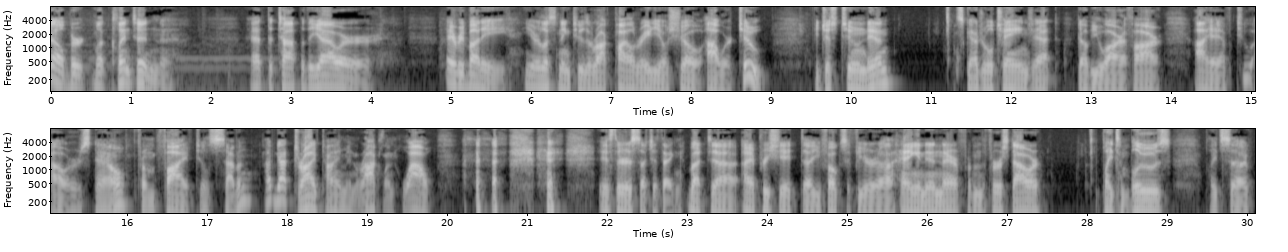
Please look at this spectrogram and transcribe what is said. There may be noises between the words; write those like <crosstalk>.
Delbert McClinton at the top of the hour. Hey everybody, you're listening to the Rockpile Radio Show, Hour 2. If you just tuned in, schedule change at WRFR. I have two hours now from 5 till 7. I've got drive time in Rockland. Wow. <laughs> if there is such a thing. But uh, I appreciate uh, you folks if you're uh, hanging in there from the first hour. Played some blues, it's uh,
